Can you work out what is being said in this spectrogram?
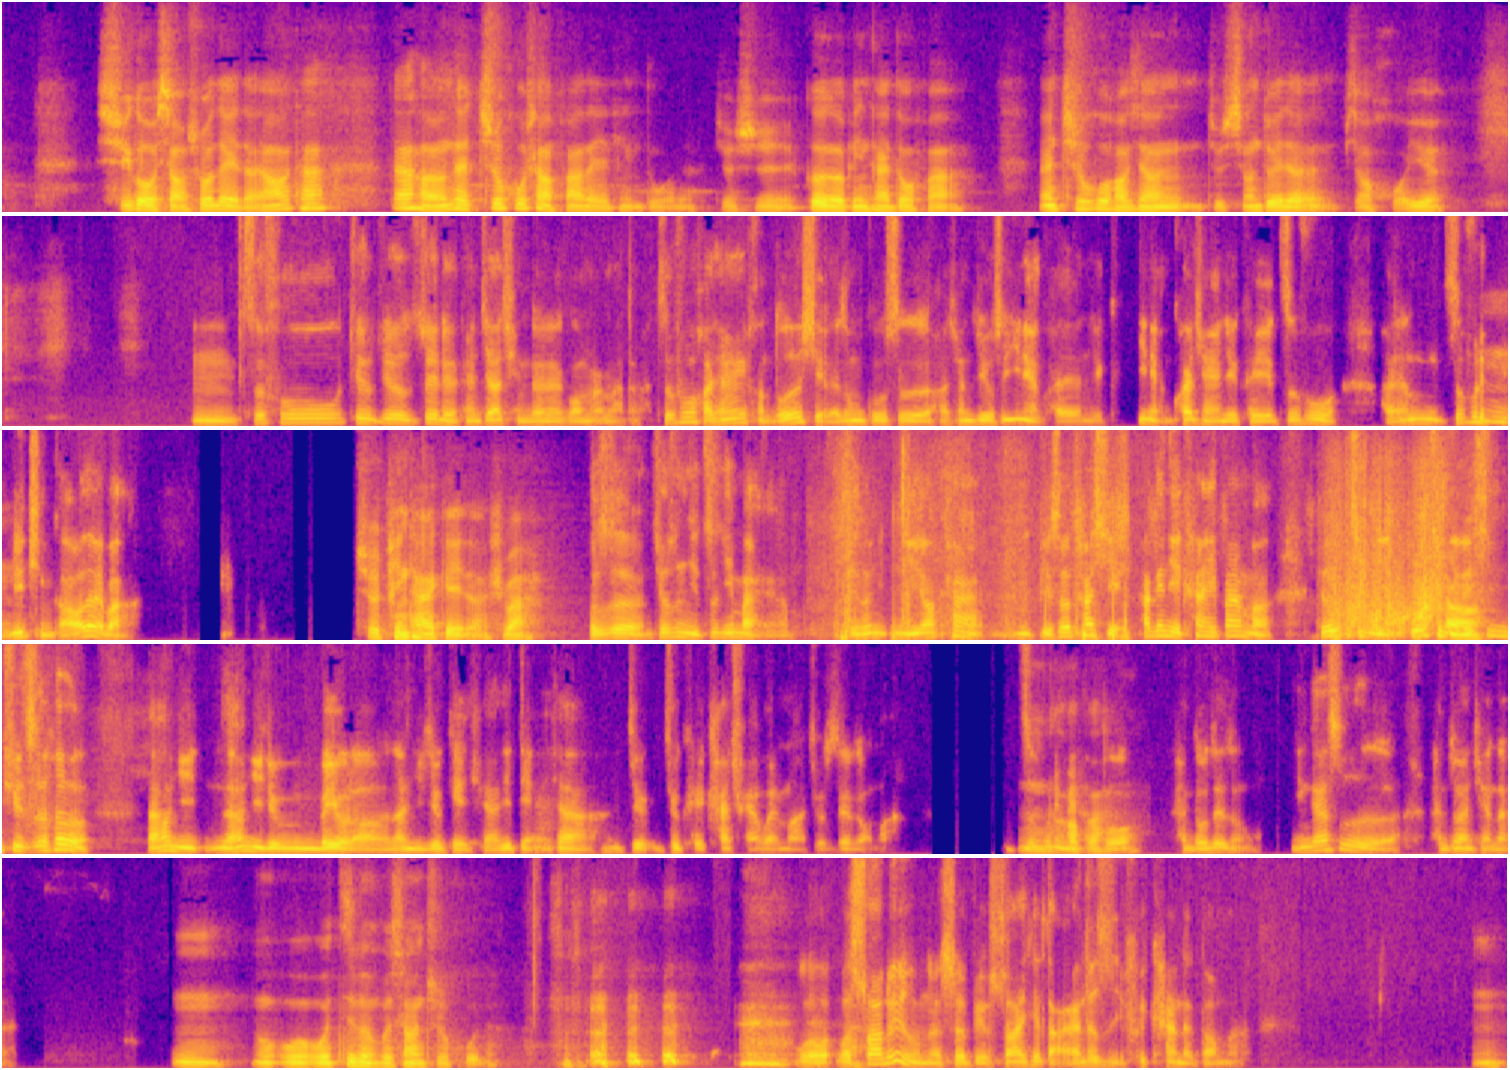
虚构小说类的。然后他，大家好像在知乎上发的也挺多的，就是各个平台都发，但知乎好像就相对的比较活跃。嗯，知乎就就这两天加群的那哥们儿嘛，对吧？知乎好像有很多写的这种故事，好像就是一两块钱就一两块钱就可以支付，好像支付的比例挺高的吧？就是平台给的是吧？不是，就是你自己买啊。比如说你你要看，你比如说他写，他给你看一半嘛，勾起你勾起你的兴趣之后，然后你然后你就没有了，然后你就给钱，你点一下就就可以看全文嘛，就是这种嘛。支付里面很多很多这种，应该是很赚钱的。嗯，我我我基本不上知乎的。我我刷内容的时候，比如刷一些答案，都是你会看得到吗？嗯，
